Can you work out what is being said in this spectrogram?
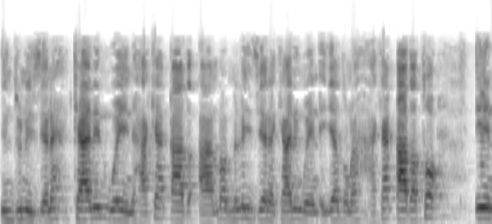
indonesiana kaalin weyn ha ka qaad ama malaysiana kaalin weyn iyaduna ha ka qaadato in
